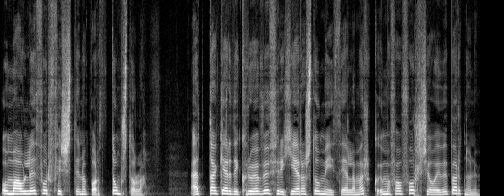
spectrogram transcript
og málið fór fyrstin á borð domstóla. Edda gerði kröfu fyrir hérastómi í Þelamörk um að fá forsjá yfir börnunum.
